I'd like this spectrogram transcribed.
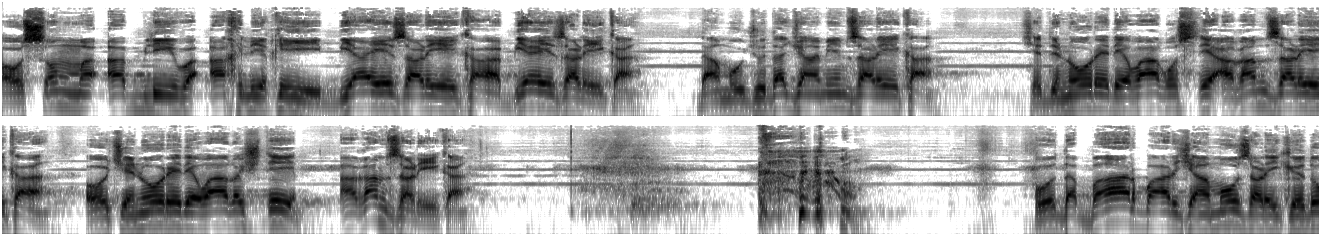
او ثم ابلی و اخلقی بیا یې زړې کا بیا یې زړې کا دا موجوده جامې هم زړې کا چې د نورې دې واغوستې هغه هم زړې کا او چې نورې دې واغشتې هغه هم زړې کا او د بار بار جامو زړې کېدو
